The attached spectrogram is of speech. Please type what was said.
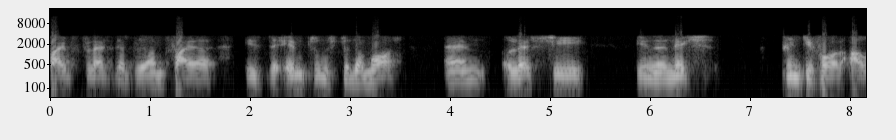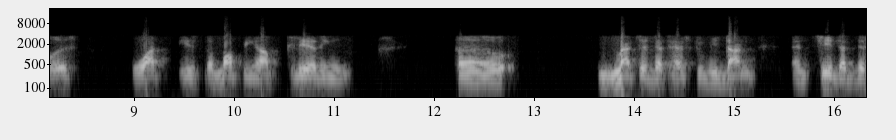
five flats that were on fire is the entrance to the mosque. And let's see in the next 24 hours what is the mopping up, clearing uh, matter that has to be done and see that the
